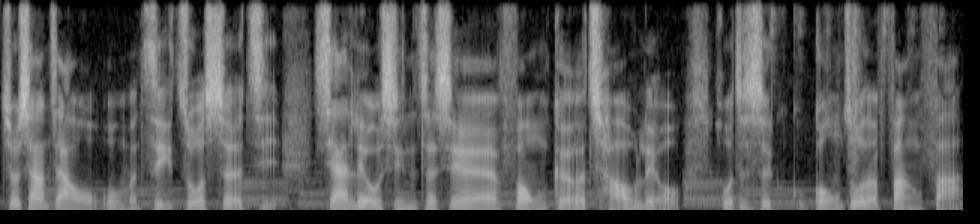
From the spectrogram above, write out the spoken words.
就像讲我们自己做设计，现在流行这些风格潮流或者是工作的方法，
